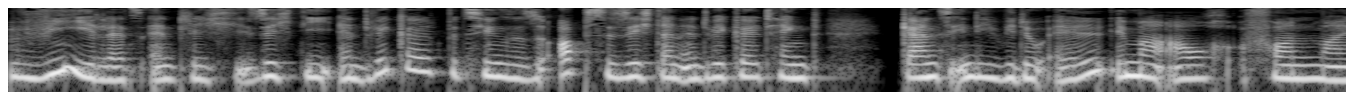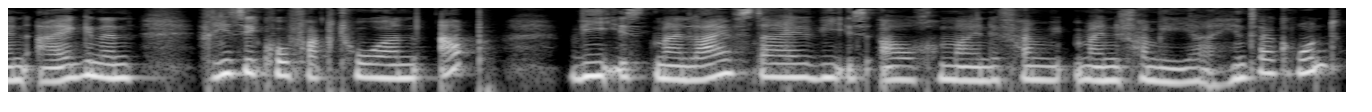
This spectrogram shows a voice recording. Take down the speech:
wie letztendlich sich die entwickelt, beziehungsweise ob sie sich dann entwickelt, hängt ganz individuell immer auch von meinen eigenen Risikofaktoren ab. Wie ist mein Lifestyle? Wie ist auch meine Fam mein familiärer Hintergrund?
